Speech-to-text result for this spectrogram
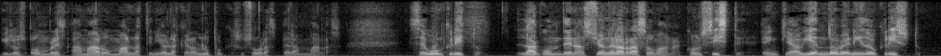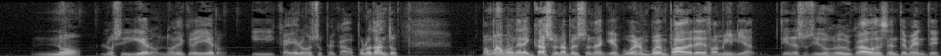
y los hombres amaron más las tinieblas que la luz porque sus obras eran malas. Según Cristo, la condenación de la raza humana consiste en que habiendo venido Cristo, no lo siguieron, no le creyeron y cayeron en sus pecados. Por lo tanto, vamos a poner el caso de una persona que es buen, buen padre de familia, tiene sus hijos educados decentemente,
